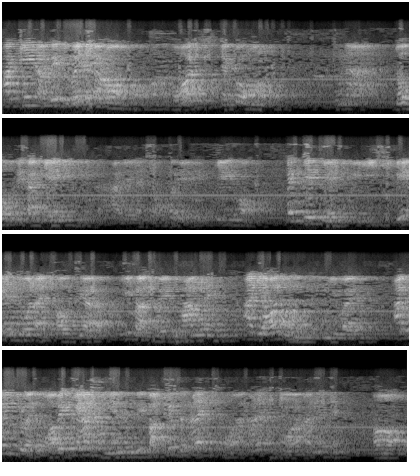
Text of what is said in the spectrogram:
啊，鸡若要就来食吼，我一讲吼，有哪老你家鸡。小会鸡吼，迄鸡也为伊是要安怎来炒食？伊嘛袂芳咧，啊了我问以为，啊你以为我要惊死呢？你目睭就安尼看，安尼看，安尼哦，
